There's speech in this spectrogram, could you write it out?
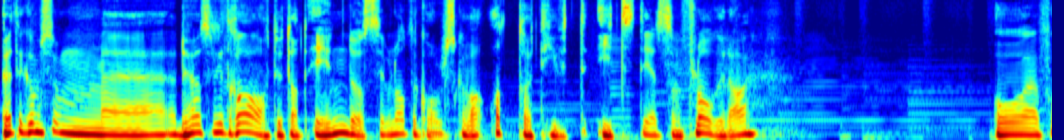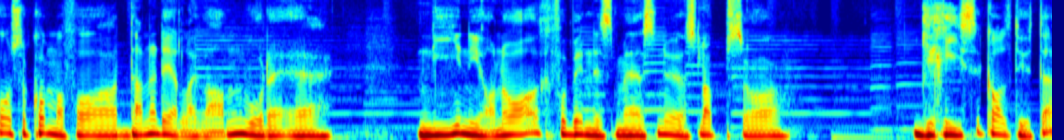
Vet du som, uh, Det høres litt rart ut at innendørs simulatorgolf skal være attraktivt i et sted som Florida, og for oss som kommer fra denne delen av verden, hvor det er 9. januar forbindes med snø, slaps og grisekaldt ute,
